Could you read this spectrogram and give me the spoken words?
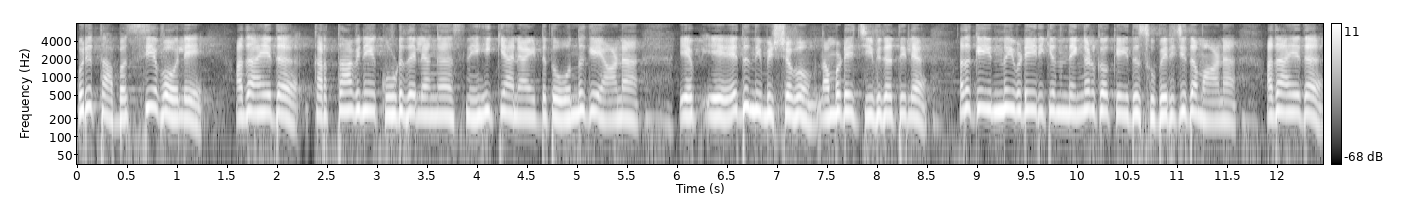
ഒരു തപസ്യ പോലെ. അതായത് കർത്താവിനെ കൂടുതൽ അങ്ങ് സ്നേഹിക്കാനായിട്ട് തോന്നുകയാണ് ഏത് നിമിഷവും നമ്മുടെ ജീവിതത്തിൽ അതൊക്കെ ഇന്ന് ഇവിടെ ഇരിക്കുന്ന നിങ്ങൾക്കൊക്കെ ഇത് സുപരിചിതമാണ്. അതായത്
